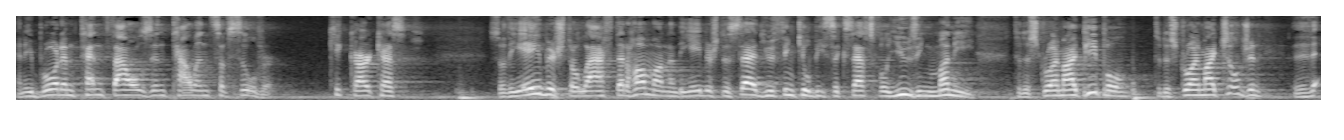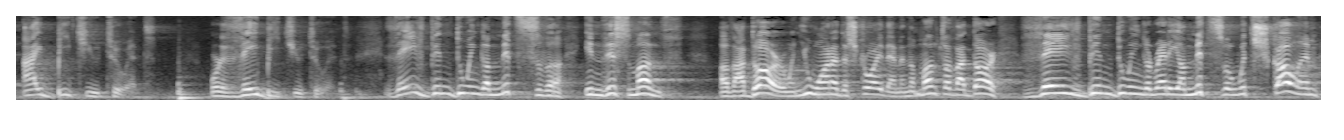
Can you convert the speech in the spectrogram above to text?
and he brought him 10,000 talents of silver, kikar kesef, so the Abishter laughed at Haman, and the Abishter said, You think you'll be successful using money to destroy my people, to destroy my children? I beat you to it, or they beat you to it. They've been doing a mitzvah in this month of Adar, when you want to destroy them, in the month of Adar, they've been doing already a mitzvah with shkalim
